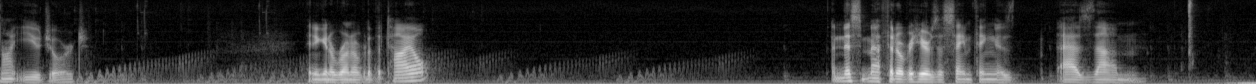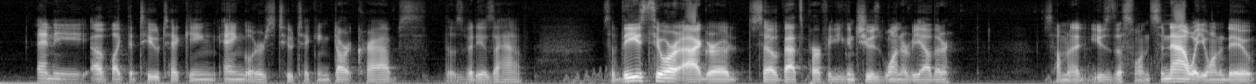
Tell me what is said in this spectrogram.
Not you, George. Then you're going to run over to the tile. And this method over here is the same thing as as um, any of like the two ticking anglers, two ticking dark crabs, those videos I have. So these two are aggroed, so that's perfect. You can choose one or the other. So I'm going to use this one. So now what you want to do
